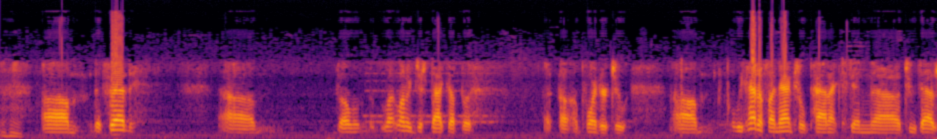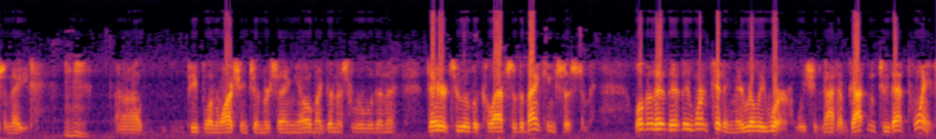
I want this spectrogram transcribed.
Mm-hmm. Um, the Fed, um, so let, let, me just back up a, a, a point or two. Um, we had a financial panic in uh, 2008. Mm-hmm. Uh, people in Washington were saying, "Oh my goodness, we're within a day or two of a collapse of the banking system." Well, they, they, they weren't kidding; they really were. We should not have gotten to that point.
